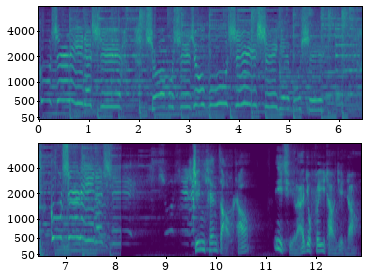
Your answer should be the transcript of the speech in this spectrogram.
故事里的事，说不是就不是，是也不是。故事里的事，说是今天早上一起来就非常紧张，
